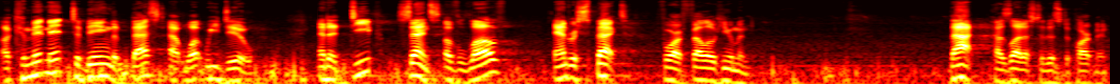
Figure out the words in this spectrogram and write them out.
a commitment to being the best at what we do, and a deep sense of love and respect for our fellow human. That has led us to this department.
